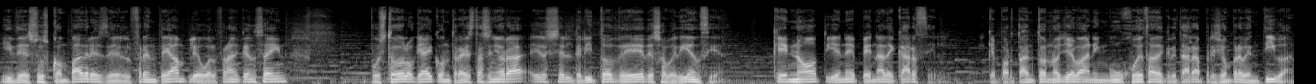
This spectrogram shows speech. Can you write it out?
y de sus compadres del Frente Amplio o el Frankenstein, pues todo lo que hay contra esta señora es el delito de desobediencia, que no tiene pena de cárcel, que por tanto no lleva a ningún juez a decretar a prisión preventiva.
